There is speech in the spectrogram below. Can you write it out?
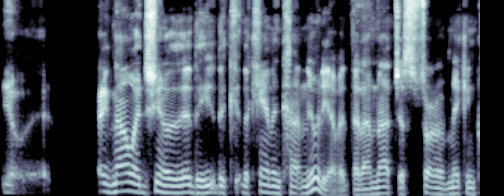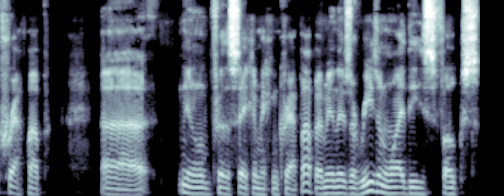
you know acknowledge you know the, the the the canon continuity of it that i'm not just sort of making crap up uh you know, for the sake of making crap up. I mean, there's a reason why these folks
